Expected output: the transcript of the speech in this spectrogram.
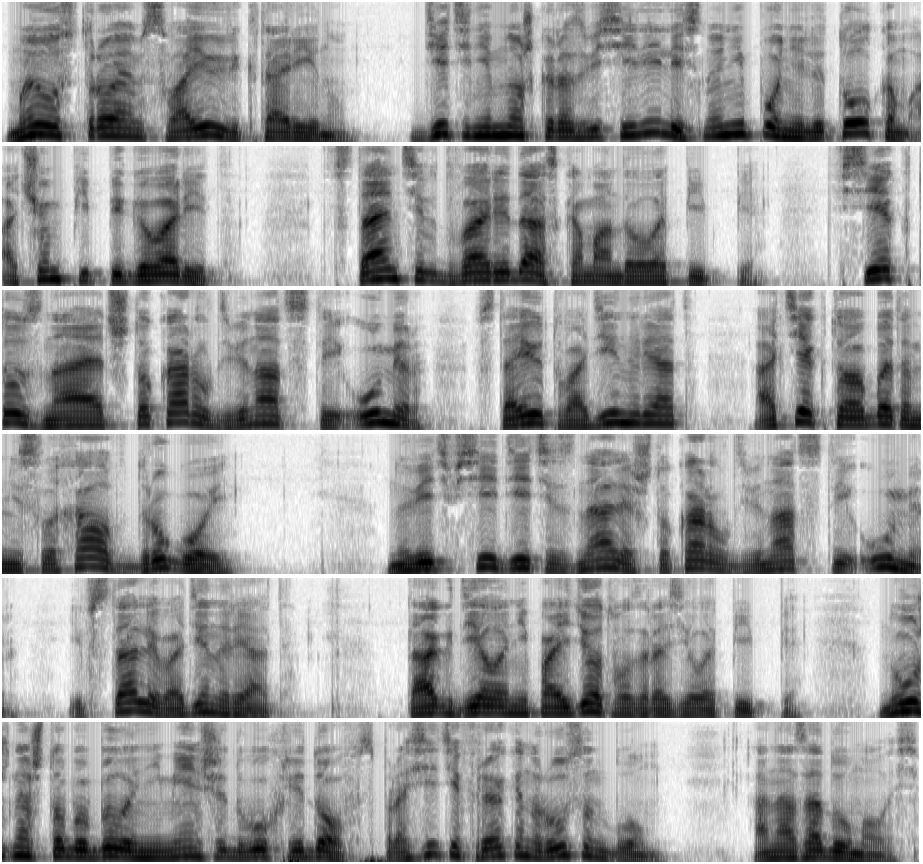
«Мы устроим свою викторину». Дети немножко развеселились, но не поняли толком, о чем Пиппи говорит. «Встаньте в два ряда», — скомандовала Пиппи. «Все, кто знает, что Карл XII умер, встают в один ряд, а те, кто об этом не слыхал, в другой». Но ведь все дети знали, что Карл XII умер, и встали в один ряд. «Так дело не пойдет», — возразила Пиппи. «Нужно, чтобы было не меньше двух рядов. Спросите Фрёкен Русенблум». Она задумалась.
